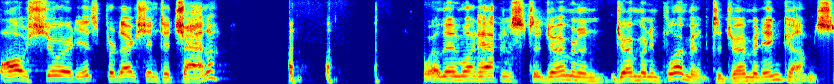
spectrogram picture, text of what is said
offshored its production to China? well, then what happens to German and German employment, to German incomes?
